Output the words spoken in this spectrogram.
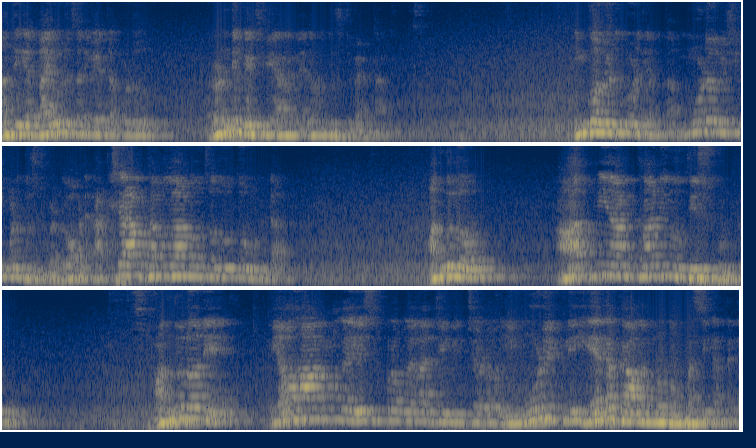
అందుకే బైబిల్ చదివేటప్పుడు రెండు విషయాల మీద దృష్టి పెట్టాలి. ఇంకో విడు కూడా చెప్తా. మూడో విషయం కూడా దృష్టి పెట్టాలి. ఒకటి అక్షరార్థముగా నువ్వు చదువుతూ ఉంటా అందులో ఆత్మీయార్థాన్ని నువ్వు తీసుకుంటూ అందులోనే వ్యవహారముగా యేసు ప్రభు ఎలా జీవించాడో ఈ మూడింటిని ఏకకాలంలో నువ్వు పసిగట్టగలిగితే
